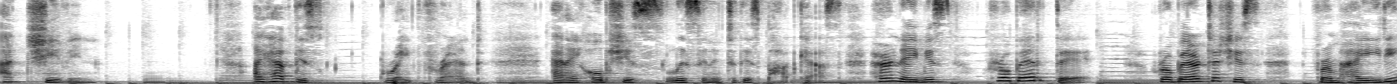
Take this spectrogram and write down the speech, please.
achieving. I have this great friend, and I hope she's listening to this podcast. Her name is Roberta. Roberta, she's from Haiti.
